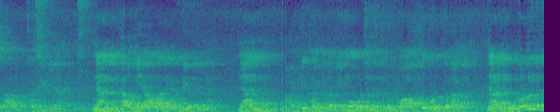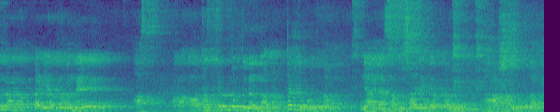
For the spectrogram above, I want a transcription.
പ്രാർത്ഥനയില്ല. ഞാൻ കവിയാവാൻ ഞാൻ അടിമയുടെ വിമോചനത്തിന് വാക്ക് കൊടുത്തതാണ്. ഞാൻ നിവർന്നു നിൽക്കാൻ കഴിയാത്തവന്റെ അധസ്ഥിരത്വത്തിന് നട്ടൽ കൊടുത്തതാണ്. ഞാൻ സംസാരിക്കാത്തവന് ഭാഷ കൊടുത്തതാണ്.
